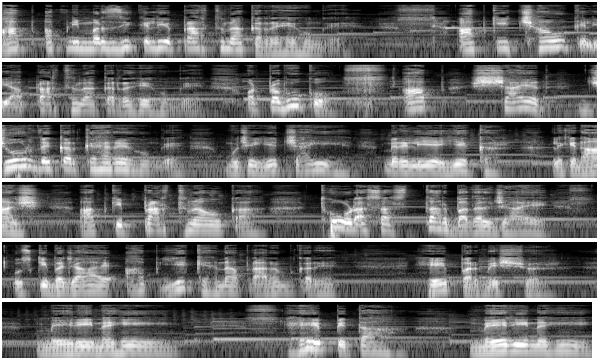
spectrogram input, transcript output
आप अपनी मर्ज़ी के लिए प्रार्थना कर रहे होंगे। आपकी इच्छाओं के लिए आप प्रार्थना कर रहे होंगे। और प्रभु को आप शायद ज़ोर देकर कह रहे होंगे, मुझे ये चाहिए, मेरे लिए ये कर। लेकिन आज आपकी प्रार्थनाओं का थोड़ा सा स्तर बदल जाए। उसकी बजाय आप ये कहना प्रारंभ करें, हे परमेश्वर, मेरी नहीं, हे पिता, मेरी नहीं,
